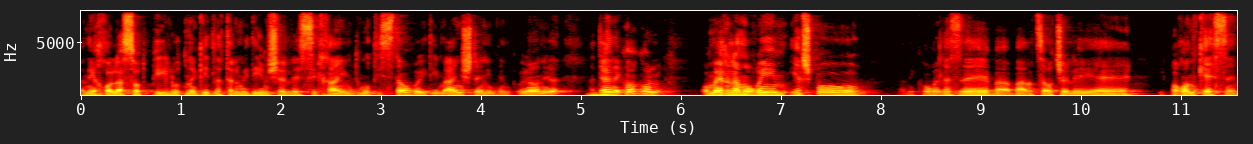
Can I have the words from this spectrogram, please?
אני יכול לעשות פעילות, נגיד, לתלמידים של שיחה עם דמות היסטורית, עם איינשטיין, עם בן גוריון. מדהים. אני קודם כל אומר למורים, יש פה, אני קורא לזה בהרצאות שלי, אה, עיפרון קסם,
